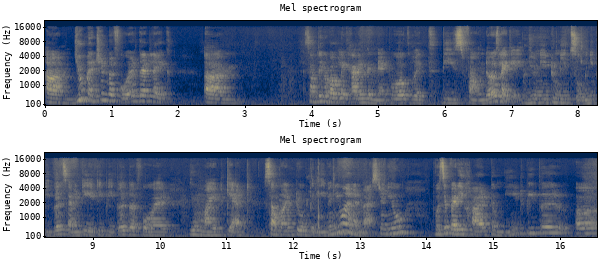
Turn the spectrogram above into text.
Um, you mentioned before that like um, something about like having the network with these founders. Like you need to meet so many people, 70, 80 people before you might get someone to believe in you and invest in you. Was it very hard to meet people, uh,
